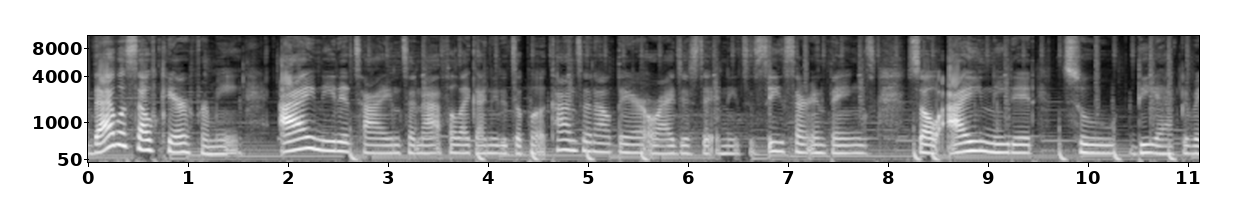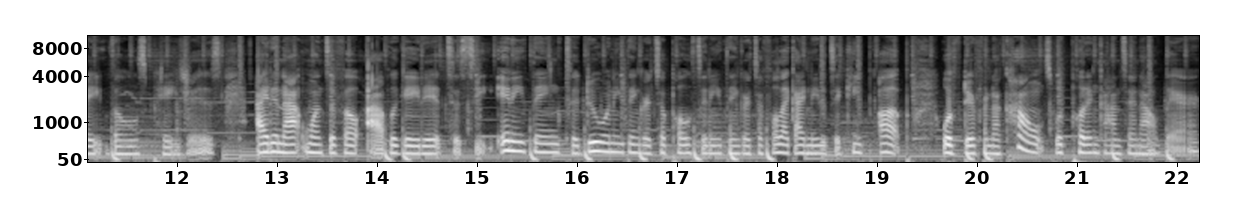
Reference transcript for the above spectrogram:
That was self care for me. I needed time to not feel like I needed to put content out there or I just didn't need to see certain things. So I needed to deactivate those pages. I did not want to feel obligated to see anything, to do anything, or to post anything, or to feel like I needed to keep up with different accounts with putting content out there.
